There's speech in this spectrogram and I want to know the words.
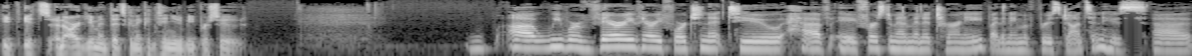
it, it's an argument that's going to continue to be pursued? Uh, we were very, very fortunate to have a First Amendment attorney by the name of Bruce Johnson, who's uh,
